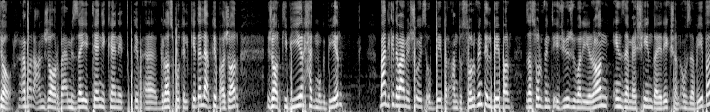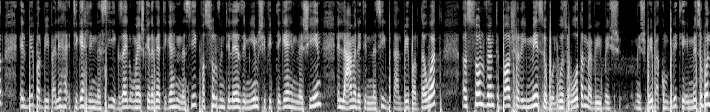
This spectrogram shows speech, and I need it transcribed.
jar. عبارة عن jar بقى مش زي التاني كانت بتبقى glass bottle كده لا بتبقى jar jar كبير حجمه كبير. بعد كده بعمل choice of paper and solvent. ال paper the solvent is usually run in the machine direction of the paper. ال paper بيبقى لها اتجاه للنسيج زي القماش كده فيها اتجاه للنسيج فال solvent لازم يمشي في اتجاه ال machine اللي عملت النسيج بتاع ال paper دوت. ال solvent partially miscible with water ما بي مش بيبقى completely immiscible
